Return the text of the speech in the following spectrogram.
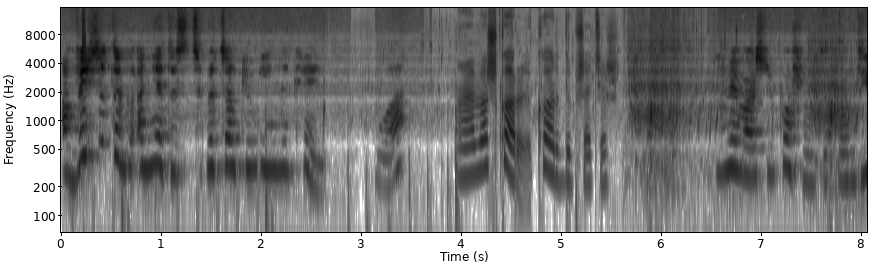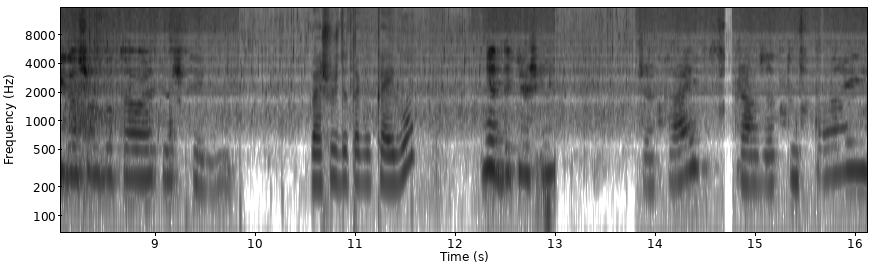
a wyjść do tego, a nie, to jest chyba całkiem inny cave. What? Ale masz kor kordy przecież. Nie właśnie, poszłam do kordy i doszłam do tego jakiegoś cave'u. Weszłeś do tego cave'u? Nie, do jakiegoś innego. Czekaj, sprawdzę tutaj.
